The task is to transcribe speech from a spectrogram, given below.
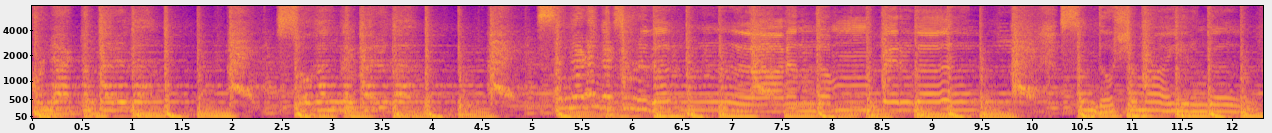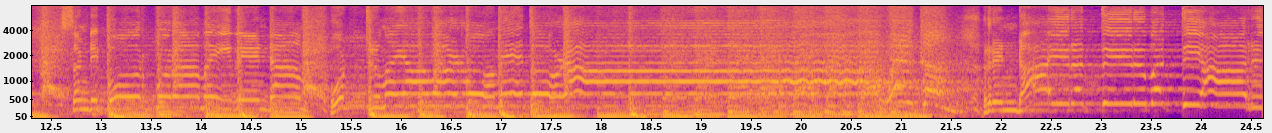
கொண்டாட்டம் தருக. சுகங்கள் கருக சங்கடங்கள் சுருக. ஆனந்தம் பெருக. சந்தோஷமாயிருங்க. சண்டை போர் ரெண்டாயிரத்தி இருபத்தி ஆறு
